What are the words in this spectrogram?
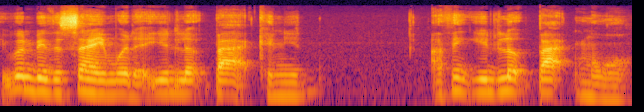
It wouldn't be the same, would it? You'd look back and you'd, I think you'd look back more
